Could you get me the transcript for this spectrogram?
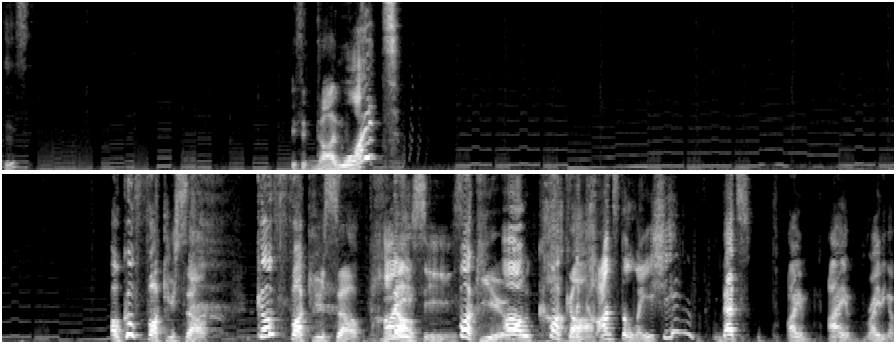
What is Is it done? What? Oh, go fuck yourself. go fuck yourself. Pisces. No, fuck you. Oh, Fuck the off. constellation? That's I am I am writing a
